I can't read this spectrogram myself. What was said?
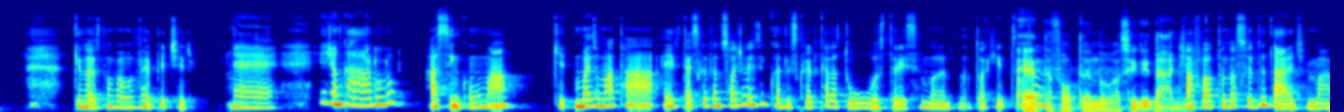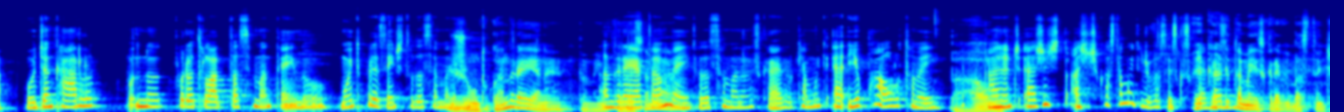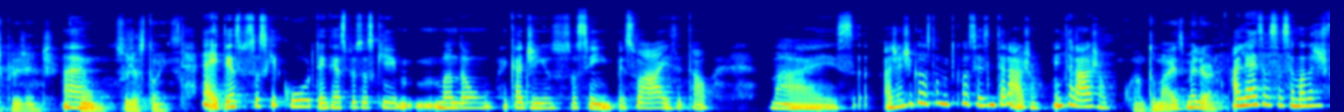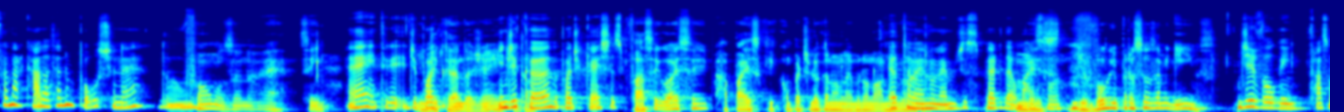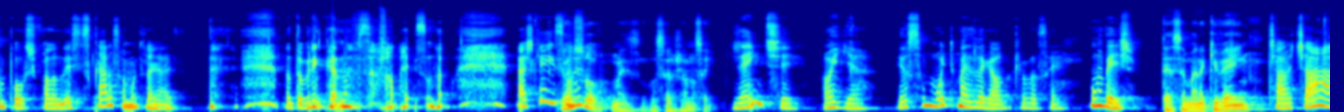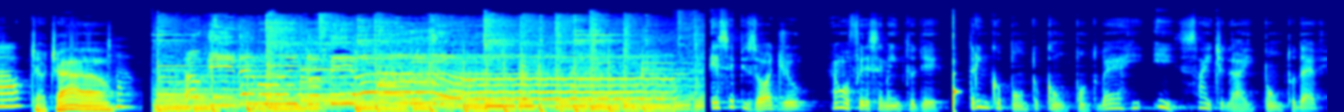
que nós não vamos repetir. É, e Giancarlo, assim como o Má, que, mas o Má tá, ele tá escrevendo só de vez em quando, ele escreve cada duas, três semanas. Eu tô aqui só É, pra- tá faltando assiduidade. Tá faltando a sua idade, mas o Giancarlo, no- por outro lado, tá se mantendo muito presente toda semana. Junto com a Andrea, né? Também Andrea toda também, toda semana ela escreve, o que é muito. é, e o Paulo também. Paulo. A gente, a, gente, a gente gosta muito de vocês que O escrevem. Ricardo assim. também escreve bastante pra gente. É. Com sugestões. É, e tem as pessoas que curtem, tem as pessoas que mandam recadinhos, assim, pessoais e tal. Mas a gente gosta muito que vocês interajam. Interajam. Quanto mais, melhor. Aliás, essa semana a gente foi marcado até num post, né? Do, Fomos, né? É, sim. é, entre, de pod- Indicando a gente. indicando podcasts. então. Faça igual esse rapaz que compartilhou, que eu não lembro o nome Eu agora. também não lembro disso, perdão, Mas pessoal. divulgue para os seus amiguinhos. Divulguem, faça um post falando, esses caras são muito legais. não tô brincando, não precisa falar isso, não. Acho que é isso, eu né? sou, mas você já não sei. Gente, olha, eu sou muito mais legal do que você. Um beijo. Até semana que vem. Tchau, tchau. Tchau, tchau. Tchau. É muito pior. Esse episódio é um oferecimento de trinco.com.br e siteguy.dev.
